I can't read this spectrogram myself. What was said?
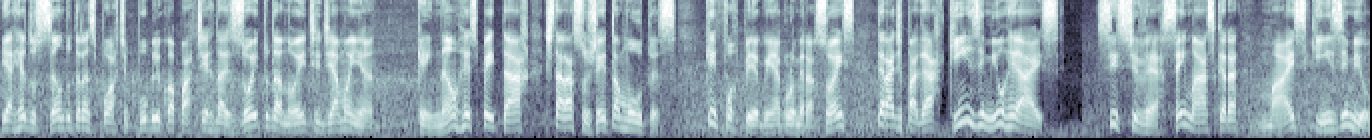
e a redução do transporte público a partir das 8 da noite de amanhã. Quem não respeitar estará sujeito a multas. Quem for pego em aglomerações terá de pagar 15 mil reais. Se estiver sem máscara, mais 15 mil.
